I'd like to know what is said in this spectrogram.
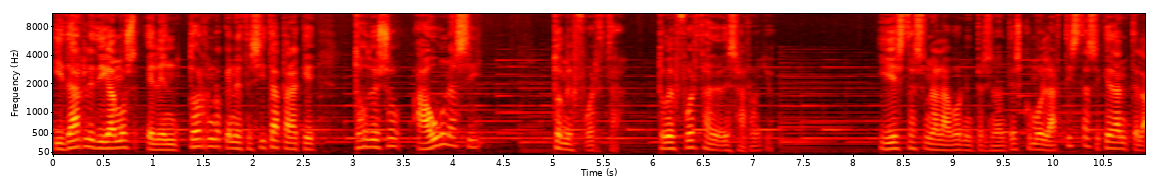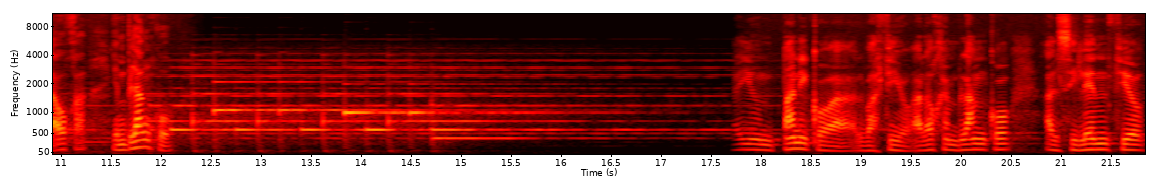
y darle, digamos, el entorno que necesita para que todo eso, aún así, tome fuerza, tome fuerza de desarrollo. Y esta es una labor impresionante. Es como el artista se queda ante la hoja en blanco. Hay un pánico al vacío, a la hoja en blanco, al silencio,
